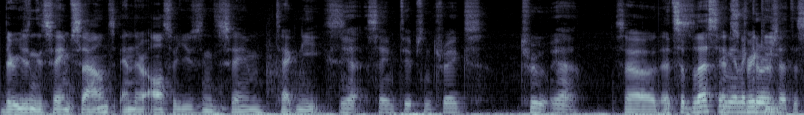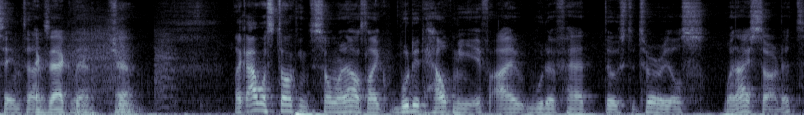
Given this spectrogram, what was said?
they're using the same sounds and they're also using the same techniques. Yeah, same tips and tricks. True. Yeah, So it's a blessing and a curse at the same time. Exactly. Yeah, Yeah. Like I was talking to someone else. Like, would it help me if I would have had those tutorials when I started?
